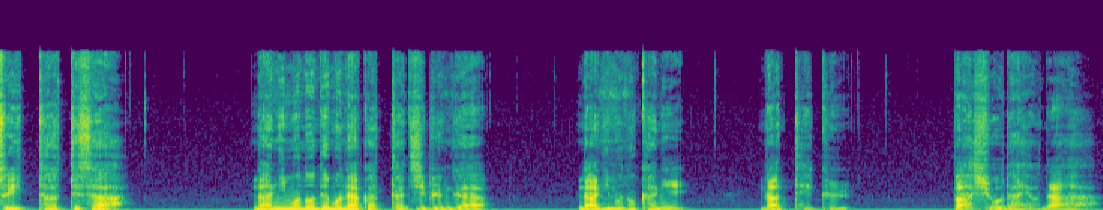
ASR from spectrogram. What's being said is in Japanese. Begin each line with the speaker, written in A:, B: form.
A: ツイッターってさ、何者でもなかった自分が何者かになっていく場所だよな。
